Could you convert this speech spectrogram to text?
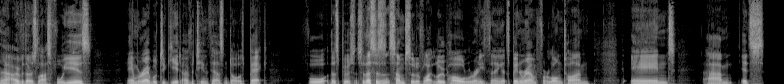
uh, over those last four years, and we're able to get over ten thousand dollars back for this person. So this isn't some sort of like loophole or anything. It's been around for a long time and um, it's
